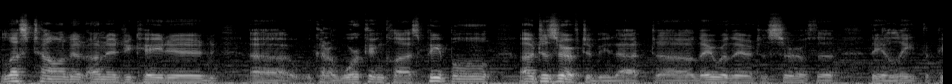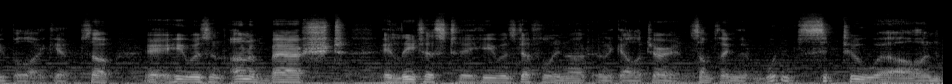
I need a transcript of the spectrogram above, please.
less talented, uneducated, uh, kind of working class people uh, deserve to be that. Uh, they were there to serve the, the elite, the people like him. So he was an unabashed elitist. He was definitely not an egalitarian, something that wouldn't sit too well in,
